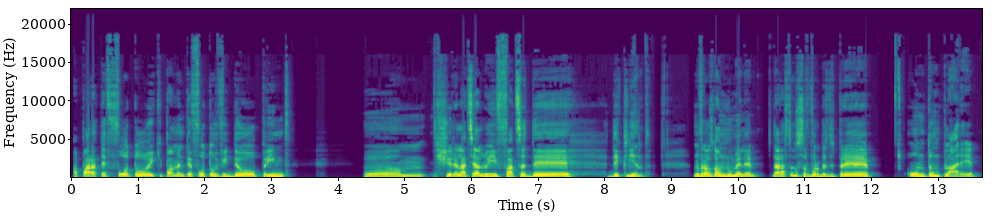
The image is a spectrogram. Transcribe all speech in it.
aparate foto, echipamente foto-video, print um, și relația lui față de, de client. Nu vreau să dau numele, dar astăzi o să vorbesc despre o întâmplare Uh,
